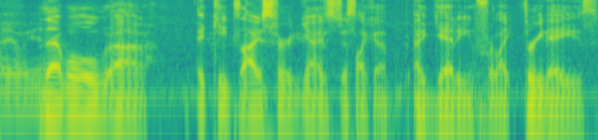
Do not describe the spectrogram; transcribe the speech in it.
yeah. that will uh, it keeps ice for yeah, it's just like a, a Yeti for like three days.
